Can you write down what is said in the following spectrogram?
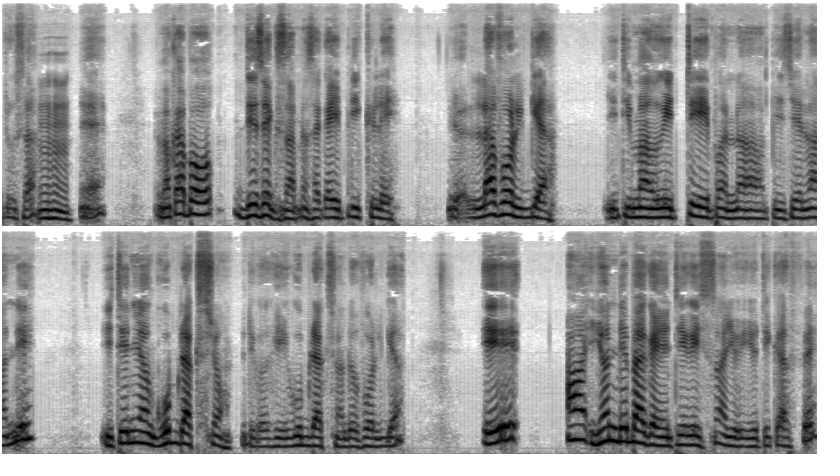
tout ça Mhm. hein? Donc, d'abord, des plus clair. La Volga, il était arrêté pendant plusieurs années. Il tenait un groupe d'action, un groupe d'action de Volga. Et un- il y a un des bagages intéressants qu'il a fait.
